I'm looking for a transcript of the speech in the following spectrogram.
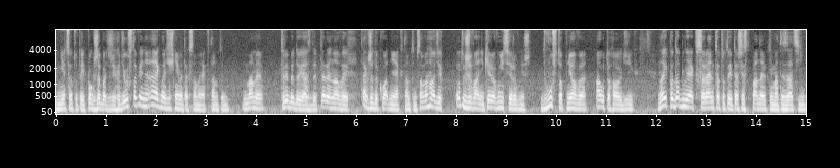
nieco tutaj pogrzebać, jeżeli chodzi o ustawienia, a jak naciśniemy tak samo jak w tamtym, mamy tryby do jazdy terenowej, także dokładnie jak w tamtym samochodzie. Odgrzewanie kierownicy również dwustopniowe, autoholdzik. No i podobnie jak w Sorento, tutaj też jest panel klimatyzacji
